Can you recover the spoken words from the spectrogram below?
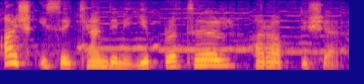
Aşk ise kendini yıpratır, harap düşer.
